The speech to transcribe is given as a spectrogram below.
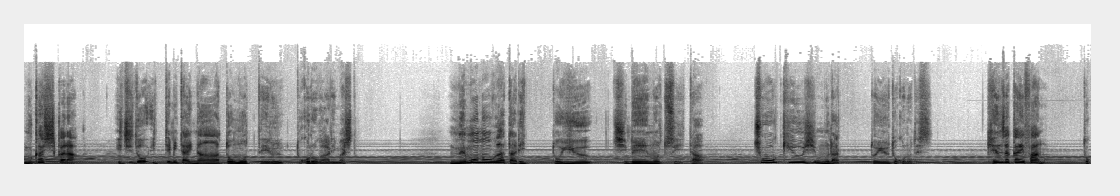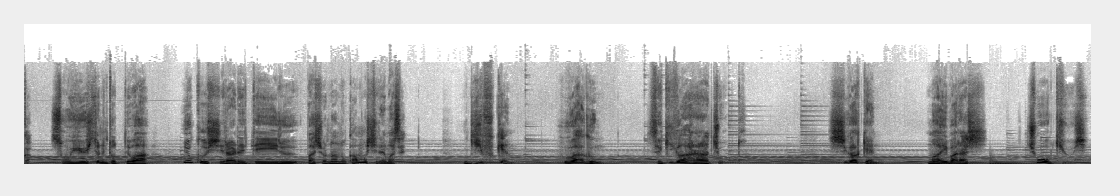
昔から一度行ってみたいなぁと思っているところがありました。根物語という地名のついた長久寺村というところです。県境ファンとかそういう人にとってはよく知られている場所なのかもしれません。岐阜県不破郡関ヶ原町と滋賀県米原市長久寺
